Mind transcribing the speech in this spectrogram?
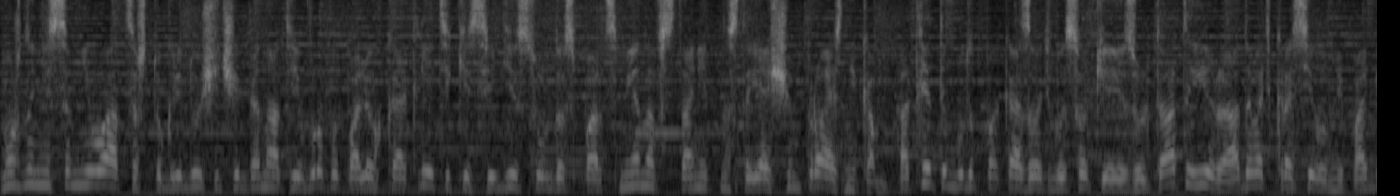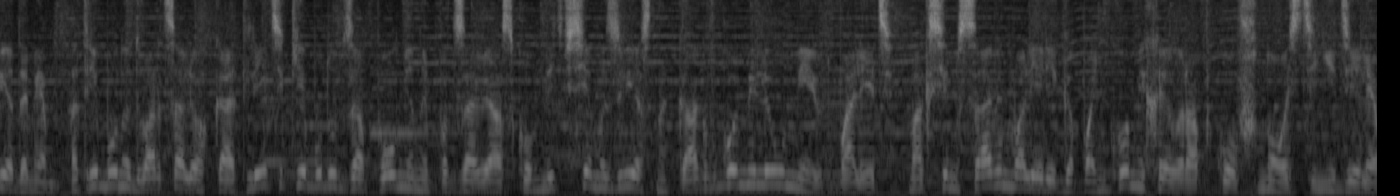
Можно не сомневаться, что грядущий чемпионат Европы по легкой атлетике среди сурдоспортсменов станет настоящим праздником. Атлеты будут показывать высокие результаты и радовать красивыми победами. А трибуны Дворца легкой атлетики будут заполнены под завязку. Ведь всем известно, как в Гомеле умеют болеть. Максим Савин, Валерий Гапанько, Михаил Рабков. Новости недели.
